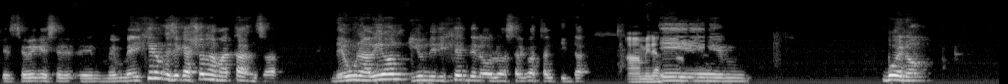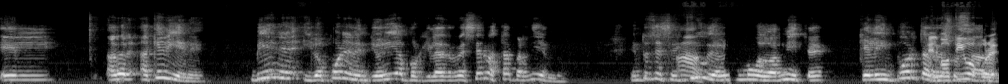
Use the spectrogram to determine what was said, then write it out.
que se ve que se, eh, me, dijeron que se cayó en la matanza, de un avión y un dirigente lo, acercó hasta el Tita. Ah, mira. Eh, bueno, el, a ver, ¿a qué viene? Viene y lo ponen en teoría porque la reserva está perdiendo. Entonces el ah. club de algún modo admite que le importa el, motivo por el,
